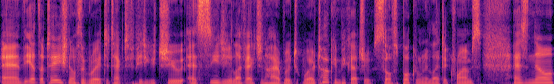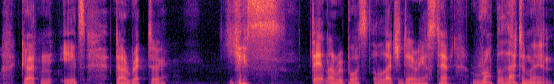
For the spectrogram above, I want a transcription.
And the adaptation of the great Detective Pikachu as CG live action hybrid where Talking Pikachu solves Pokemon related crimes has now gotten its director. Yes! Deadline reports Legendary has tapped Rob Letterman,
